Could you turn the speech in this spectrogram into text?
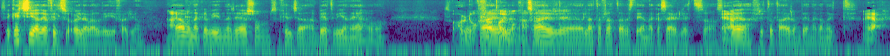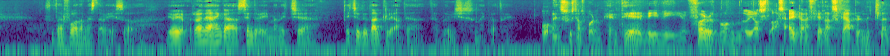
så jag kan inte säga att jag fyllt så öjla väl vid i förrjön. Jag har några viner här som så fyllt jag bete vi är och så har du också ta emot kanske. Tar uh, att fratta hvis det är något särligt så så ja. blir fritt ta om det är något nytt. Ja. Så tar jag få det mesta vi så jo jo, Rönne jag hänga synd vi men inte inte det dagliga det det blir inte så näkvat. Og en sista kan det er vi vi førengon i Oslo, altså er det en fellesskaper mittlen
